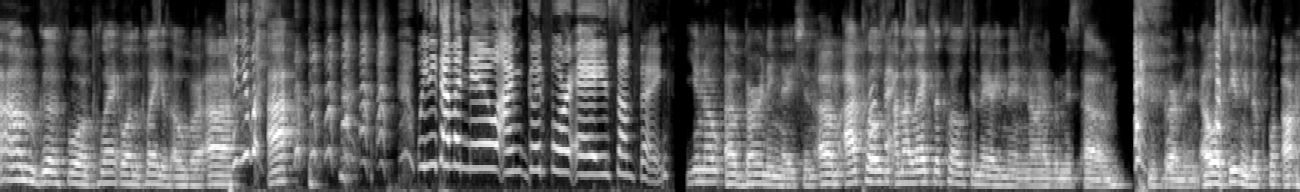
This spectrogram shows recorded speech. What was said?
I'm good for a play. Well, the plague is over. Uh, Can you? I, we need to have a new. I'm good for a something. you know, a burning nation. Um, I close. Perfect. My legs are closed to married men in honor of Miss um Miss Biermann. Oh, excuse me, the uh,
